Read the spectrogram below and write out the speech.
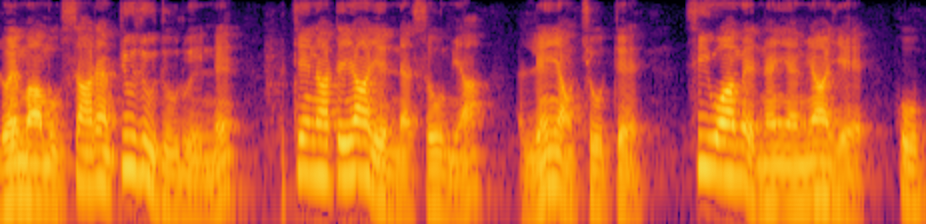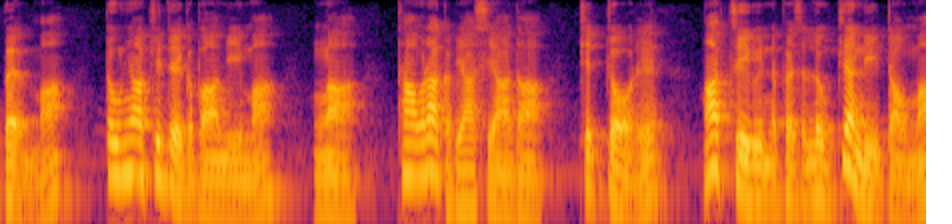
လွယ်မာမှုစာရန်ပြုစုသူတွေနဲ့အကျဉ်းသားတရားရဲ့နတ်ဆိုးများအလင်းရောင်ချိုးတဲ့ စီးဝါးမဲ့နံရံများရဲ့ဟိုဘက်မှာတုံညဖြစ်တဲ့ကဘာမြေမှာငါထာဝရကဗျာဆရာသာဖြစ်တော့တယ်ငါခြေတွေနှစ်ဖက်စလုံးပြတ်နေတောင်မှ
